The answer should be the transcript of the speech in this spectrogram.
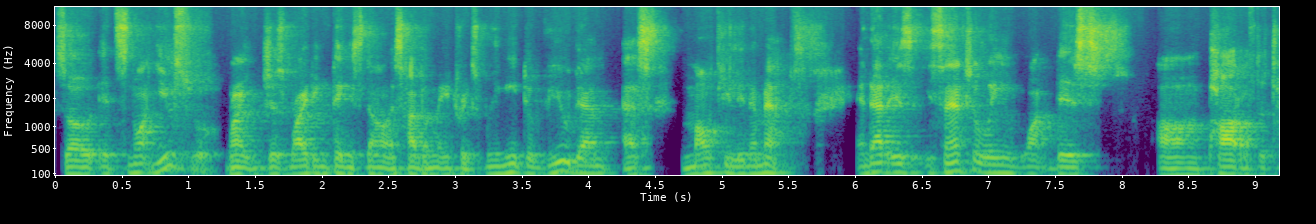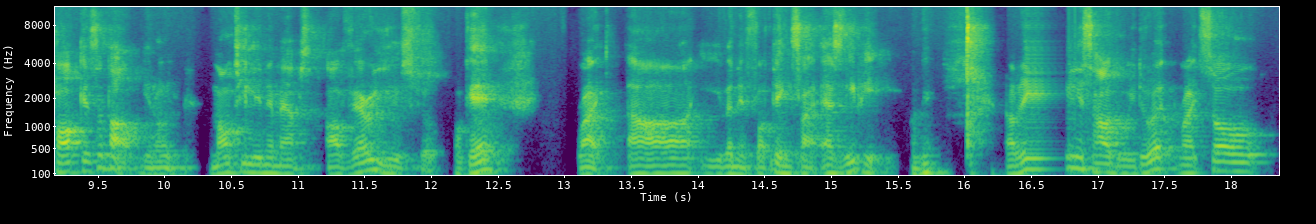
So it's not useful, right? Just writing things down as hypermatrix. We need to view them as multilinear maps. And that is essentially what this uh, part of the talk is about. You know, multilinear maps are very useful. Okay. right? Uh, even if for things like SDP. Okay. Now the thing is, how do we do it, right? So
